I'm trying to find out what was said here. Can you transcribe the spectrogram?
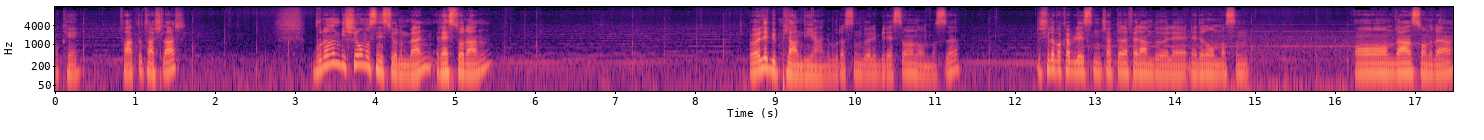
Okey. Farklı taşlar. Buranın bir şey olmasını istiyorum ben. Restoran. Öyle bir plandı yani. Burasının böyle bir restoran olması. Dışarı bakabilirsin uçaklara falan böyle. Neden olmasın. Ondan sonra...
